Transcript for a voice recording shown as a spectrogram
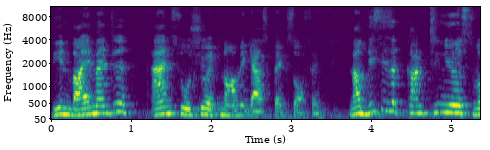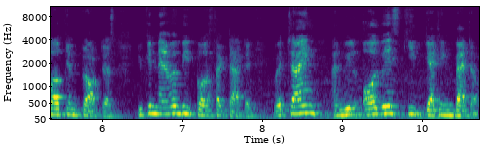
the environmental and socio-economic aspects of it. Now, this is a continuous work in progress. You can never be perfect at it. We're trying and we'll always keep getting better.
